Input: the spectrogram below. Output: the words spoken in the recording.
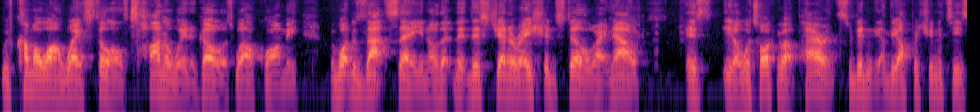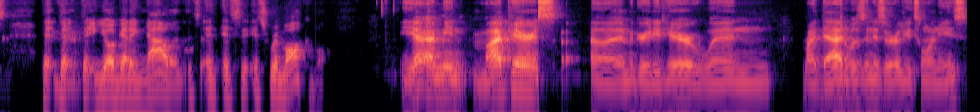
we've come a long way still a ton of way to go as well kwame. But what does that say? You know that, that this generation still right now is you know we're talking about parents who didn't get the opportunities that, that, that you're getting now. It's, it's it's remarkable yeah, I mean, my parents uh, immigrated here when my dad was in his early 20s.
